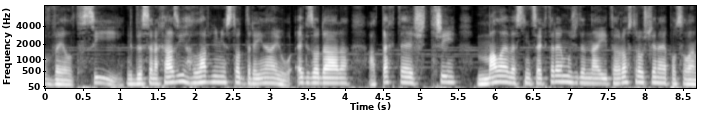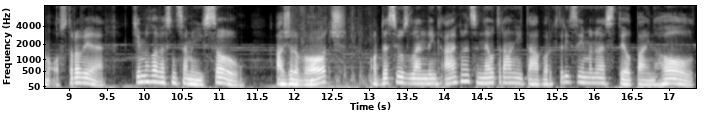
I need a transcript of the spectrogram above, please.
Veiled Sea, kde se nachází hlavní město Draenaju, Exodar a taktéž tři malé vesnice, které můžete najít roztrouštěné po celém ostrově. Těmihle vesnicemi jsou Watch, Odysseus Landing a nakonec neutrální tábor, který se jmenuje Stillpine Hold,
